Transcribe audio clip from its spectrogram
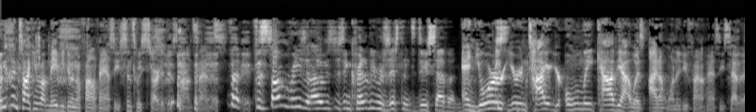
we've been talking about maybe doing a Final Fantasy since we started this nonsense. But for some reason, I was just incredibly resistant to do seven. And your your entire your only caveat was I don't want to do Final Fantasy seven.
